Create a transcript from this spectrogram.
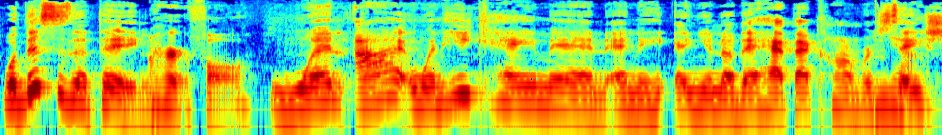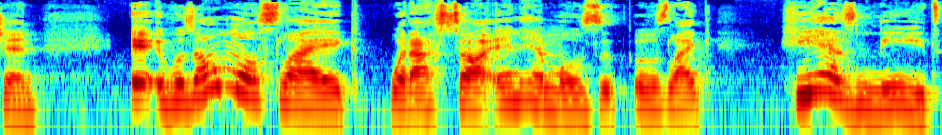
well, this is the thing. hurtful. when I when he came in and he, and you know they had that conversation, it, it was almost like what I saw in him was it was like he has needs.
